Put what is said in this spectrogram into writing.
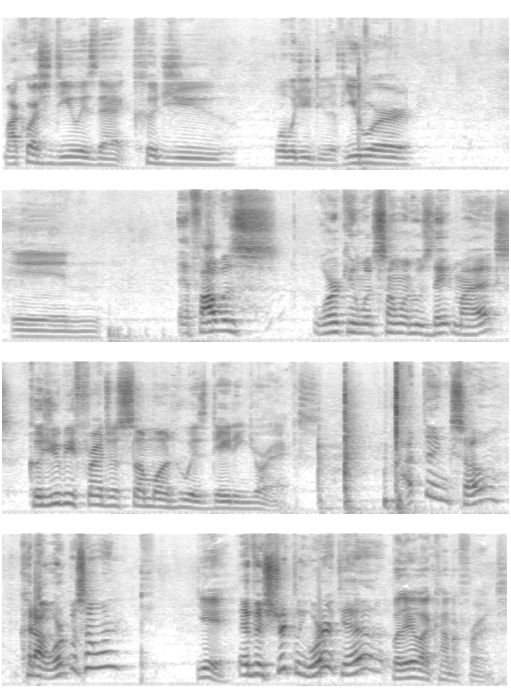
my question to you is that could you, what would you do if you were in? If I was working with someone who's dating my ex, Could you be friends with someone who is dating your ex? I think so. Could I work with someone? Yeah, If it's strictly work, yeah. but they're like kind of friends.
